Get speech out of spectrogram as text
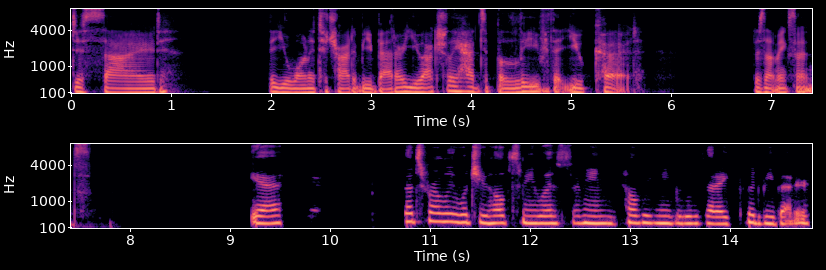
decide that you wanted to try to be better, you actually had to believe that you could. Does that make sense? Yeah. That's probably what you helped me with. I mean, helping me believe that I could be better.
